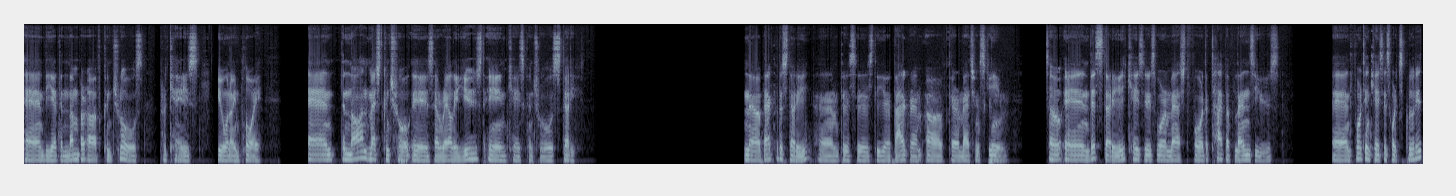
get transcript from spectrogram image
and the, the number of controls per case you want to employ. And the non-matched control is uh, rarely used in case control studies. Now back to the study. Um, this is the uh, diagram of their matching scheme. So in this study, cases were matched for the type of lens used, and 14 cases were excluded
